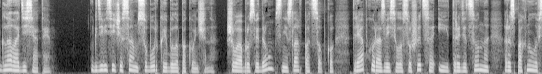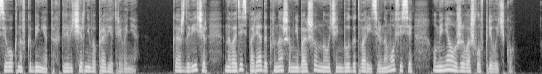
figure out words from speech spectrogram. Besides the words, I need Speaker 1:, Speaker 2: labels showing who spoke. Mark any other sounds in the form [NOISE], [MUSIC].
Speaker 1: Глава десятая. К девяти часам с уборкой было покончено. Швабру с ведром снесла в подсобку, тряпку развесила сушиться и традиционно распахнула все окна в кабинетах для вечернего проветривания. Каждый вечер наводить порядок в нашем небольшом, но очень благотворительном офисе у меня уже вошло в привычку.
